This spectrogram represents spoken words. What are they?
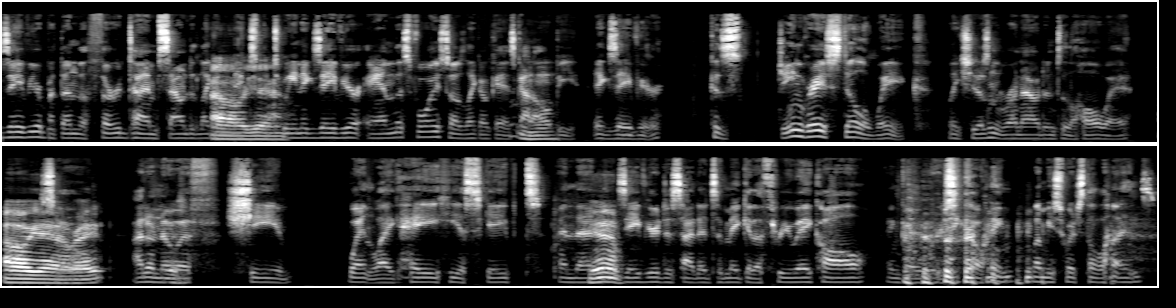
Xavier, but then the third time sounded like a Oh, mix yeah. between Xavier and this voice. So I was like, okay, it's gotta mm-hmm. all be Xavier because Jean Grey's still awake. Like she doesn't run out into the hallway. Oh yeah, So- right. I don't know if she went like, "Hey, he escaped," and then Yeah. Xavier decided to make it a three-way call and go, "Where's he going? Let me switch the lines."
